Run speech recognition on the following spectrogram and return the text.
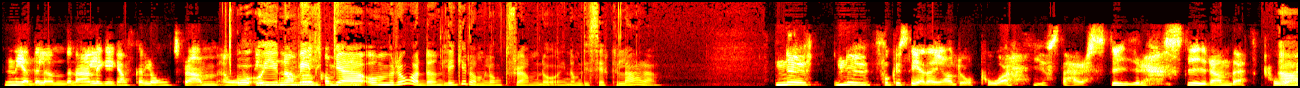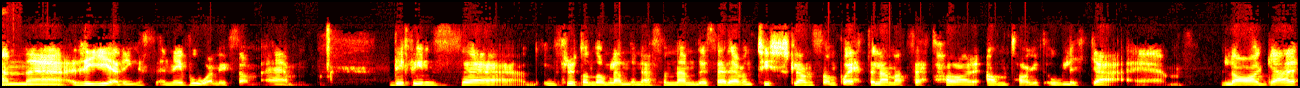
Nederländerna ligger ganska långt fram. Och, och, och inom vilka områden ligger de långt fram då inom det cirkulära? Nu, nu fokuserar jag då på just det här styr, styrandet på ja. en eh, regeringsnivå. Liksom. Eh, det finns, eh, förutom de länderna som nämndes, så är det även Tyskland som på ett eller annat sätt har antagit olika eh, lagar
